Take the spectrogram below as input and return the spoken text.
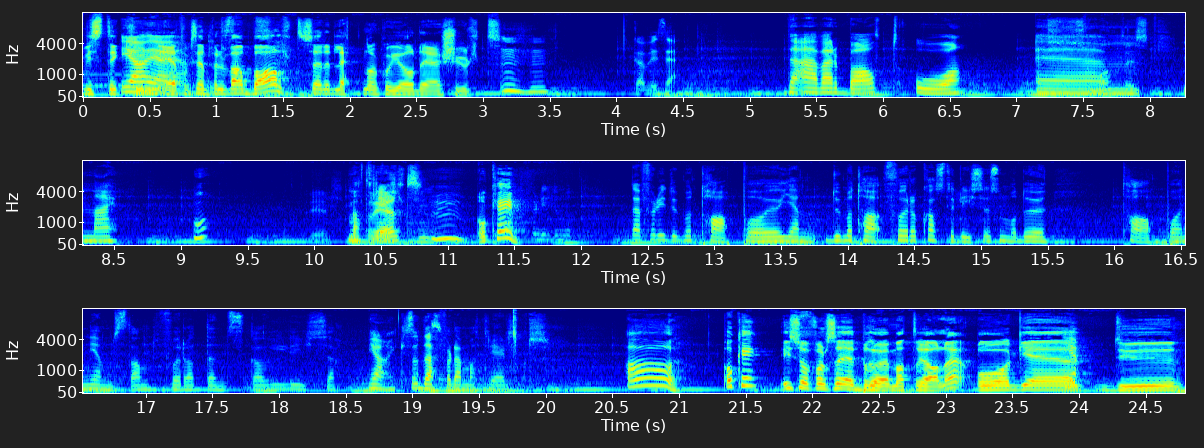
Hvis det kun Ja, ja, ja. er for eksempel verbalt, så er det lett nok å gjøre det skjult. Skal vi se. Det er verbalt og eh, Somatisk. Nei. Materielt. Materielt. OK. Det er fordi du må ta på må ta, for å kaste lyset, så må du ta på en gjenstand for at den skal lyse. Ja, ikke sant? Så derfor det er materielt. Ah, OK. I så fall så er brød materialet, og eh, Ja. du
